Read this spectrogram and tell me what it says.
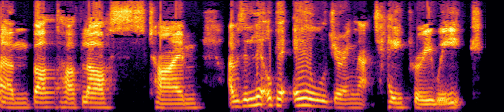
um bath half last time i was a little bit ill during that tapery week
